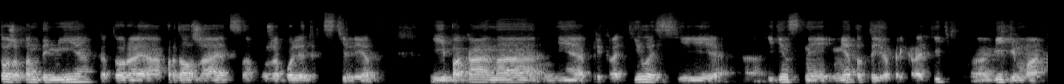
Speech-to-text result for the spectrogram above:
тоже пандемия, которая продолжается уже более 30 лет. И пока она не прекратилась, и э, единственный метод ее прекратить, видимо,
